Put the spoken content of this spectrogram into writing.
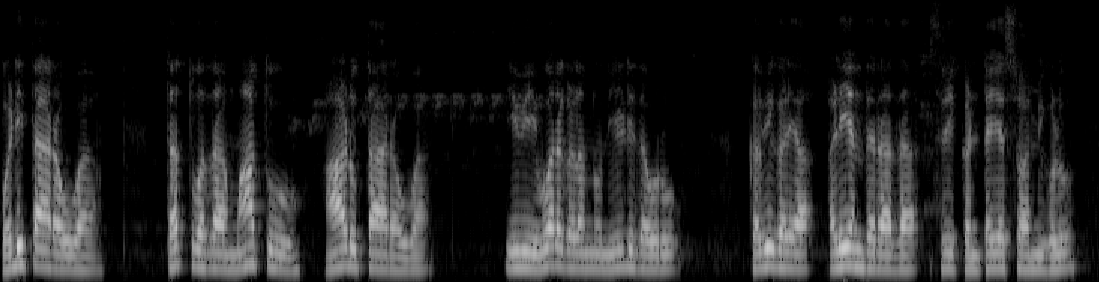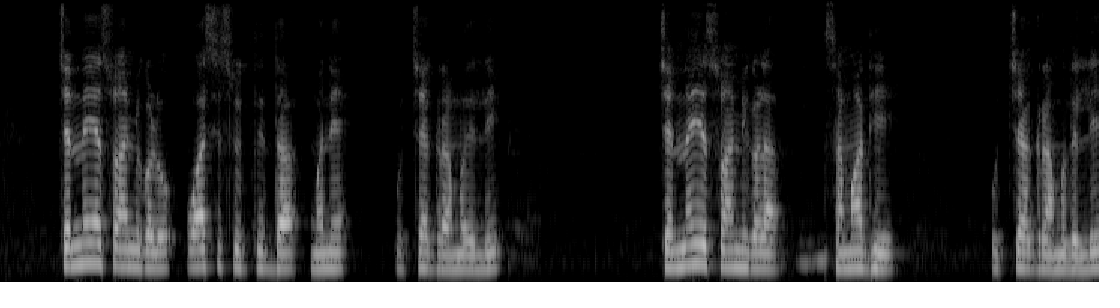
ಪಡಿತಾರವ್ವ, ತತ್ವದ ಮಾತು ಆಡುತ್ತಾರವ್ವ ಈ ವಿವರಗಳನ್ನು ನೀಡಿದವರು ಕವಿಗಳ ಅಳಿಯಂದರಾದ ಶ್ರೀ ಕಂಠಯ್ಯ ಸ್ವಾಮಿಗಳು. ಚೆನ್ನಯ್ಯ ಸ್ವಾಮಿಗಳು ವಾಸಿಸುತ್ತಿದ್ದ ಮನೆ ಉಚ್ಚ ಗ್ರಾಮದಲ್ಲಿ ಚೆನ್ನಯ್ಯ ಸ್ವಾಮಿಗಳ ಸಮಾಧಿ ಉಚ್ಚ ಗ್ರಾಮದಲ್ಲಿ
